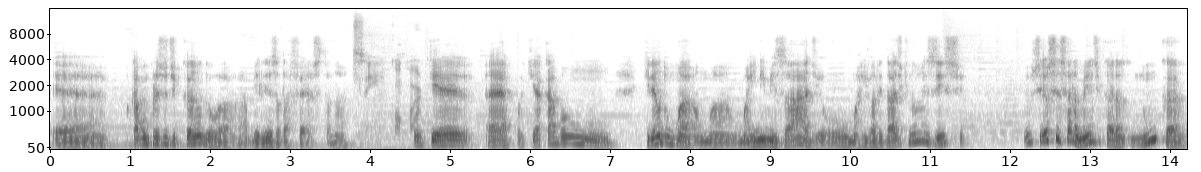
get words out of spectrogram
é, acabam prejudicando a, a, beleza da festa, né? Sim, concordo. Porque, é, porque acabam criando uma, uma, uma inimizade ou uma rivalidade que não existe. Eu, eu, sinceramente, cara, nunca,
